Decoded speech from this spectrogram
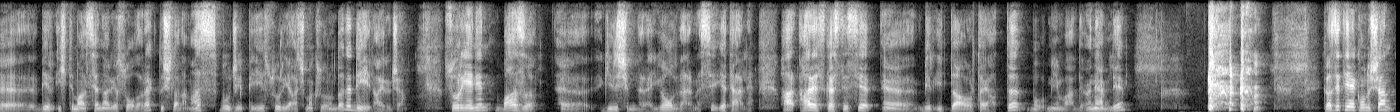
e, bir ihtimal senaryosu olarak dışlanamaz. Bu cepheyi Suriye açmak zorunda da değil ayrıca. Suriye'nin bazı e, girişimlere yol vermesi yeterli. Hares gazetesi e, bir iddia ortaya attı. Bu minvalde önemli. Gazeteye konuşan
